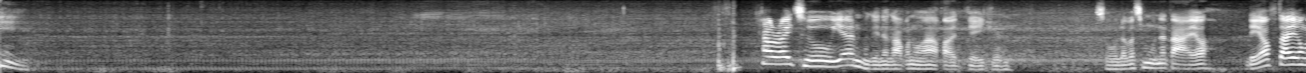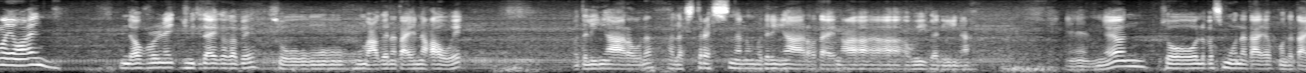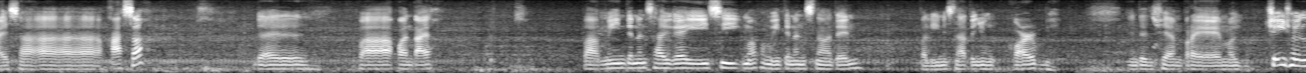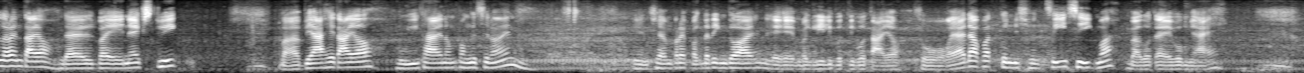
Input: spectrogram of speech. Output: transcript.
Alright, so yan, magandang ako mga ka-adventure. So, labas muna tayo. Day off tayo ngayon. Hindi overnight duty tayo kagabi. So, umaga na tayo nakauwi. Madaling araw na. Alas stress na ng madaling araw tayo nakauwi kanina. And ngayon, so labas muna tayo. Punta tayo sa kasa. Dahil, pa, kuhan tayo. Pa maintenance tayo kay Sigma. Pa maintenance natin. Palinis natin yung carb. And then syempre mag-change oil na rin tayo dahil by next week babiyahe tayo, uwi tayo ng Pangasinan. And syempre pagdating doon eh maglilibot-libot tayo. So kaya dapat kondisyon si Sigma bago tayo bumiyahe.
